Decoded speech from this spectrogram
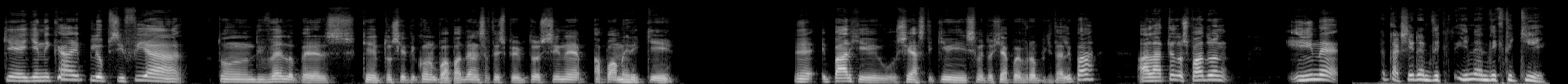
Και γενικά η πλειοψηφία των developers και των σχετικών που απαντάνε σε αυτές τις περιπτώσεις είναι από Αμερική ε, υπάρχει ουσιαστική συμμετοχή από Ευρώπη κτλ. Αλλά τέλος πάντων είναι... Εντάξει, είναι, είναι ενδεικτική.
